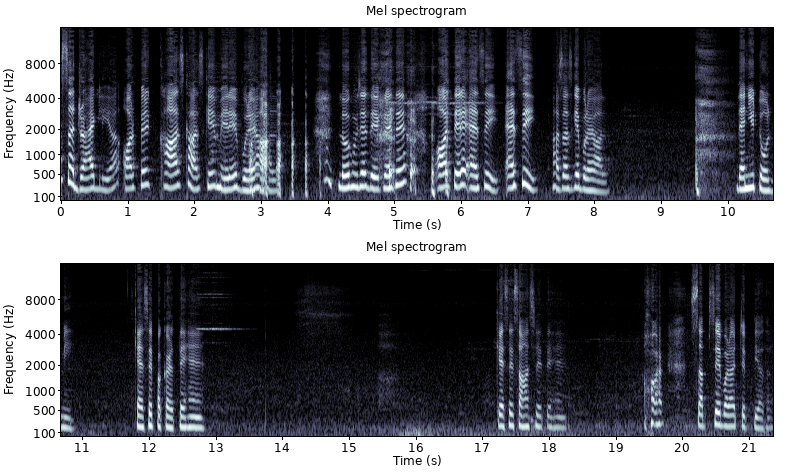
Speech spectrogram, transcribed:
सा ड्रैग लिया और फिर खास खास के मेरे बुरे हाल। लोग मुझे देख रहे थे और तेरे ऐसे ही ऐसे ही हंस हंस के बुरे हाल। देन यू टोल्ड मी कैसे पकड़ते हैं। कैसे सांस लेते हैं। और सबसे बड़ा टिप दिया था।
